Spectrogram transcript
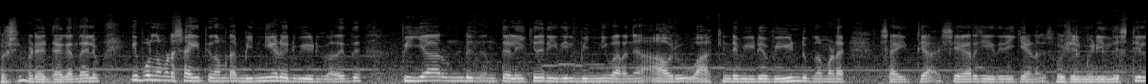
സോഷ്യൽ മീഡിയ അറ്റാക്ക് എന്തായാലും ഇപ്പോൾ നമ്മുടെ ശൈത്യ നമ്മുടെ ബിന്നിയുടെ ഒരു വീഡിയോ അതായത് പി ആർ ഉണ്ട് എന്ന് തെളിയിക്കുന്ന രീതിയിൽ ബിന്നി പറഞ്ഞ ആ ഒരു വാക്കിന്റെ വീഡിയോ വീണ്ടും നമ്മുടെ ശൈത്യ ഷെയർ ചെയ്തിരിക്കുകയാണ് സോഷ്യൽ മീഡിയയിൽ സ്റ്റിൽ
